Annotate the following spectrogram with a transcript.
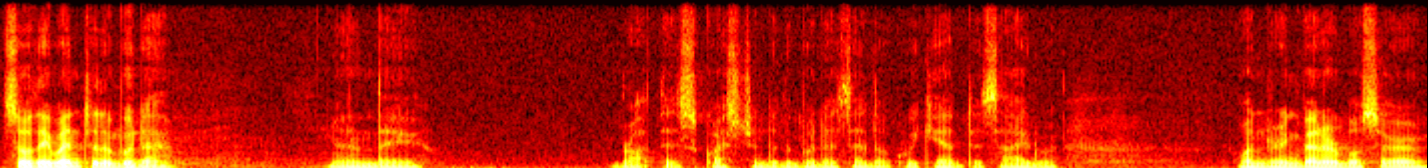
So they went to the Buddha and they brought this question to the Buddha, said, look, we can't decide. We're wondering, Venerable Sir,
